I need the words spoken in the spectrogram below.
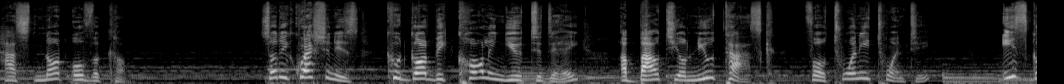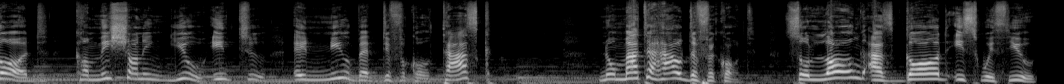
has not overcome. So the question is could God be calling you today about your new task for 2020? Is God commissioning you into a new but difficult task? No matter how difficult, so long as God is with you,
